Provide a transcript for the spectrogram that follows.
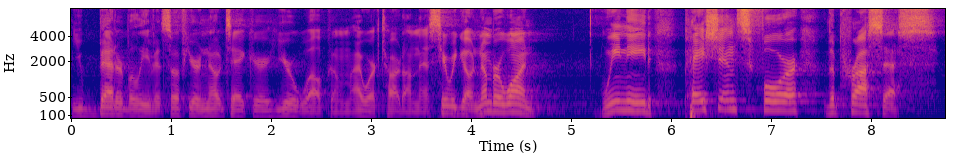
You better believe it. So, if you're a note taker, you're welcome. I worked hard on this. Here we go. Number one, we need patience for the process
